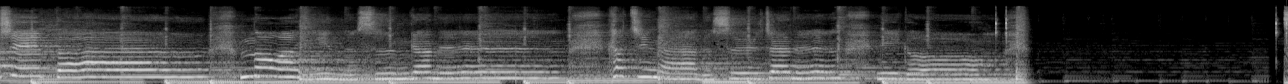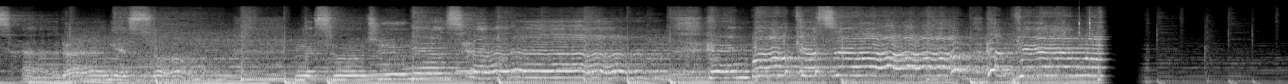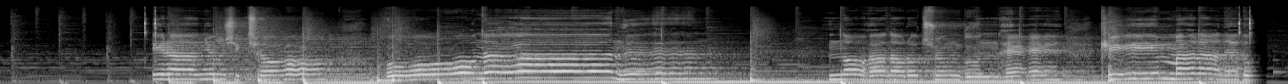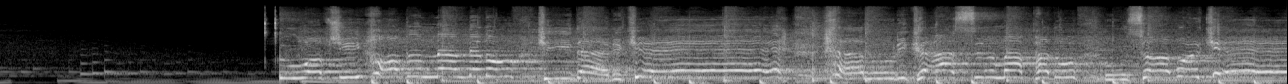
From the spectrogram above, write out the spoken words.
싶다 너와 있는 순간은 같이 나는 술잔은 네거. 사랑했어. 내 소중한 사랑. 행복했어. 함께 이란 휴식처 오 너 하나로 충분해. 긴말 안 해도 수없이 어긋난데도 기다릴게. 아무리 가슴 아파도 웃어볼게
